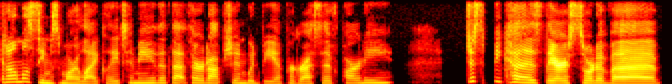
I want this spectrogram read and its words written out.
It almost seems more likely to me that that third option would be a progressive party just because there's sort of a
